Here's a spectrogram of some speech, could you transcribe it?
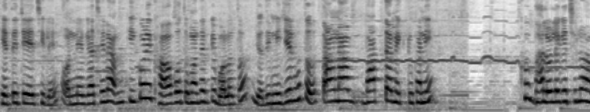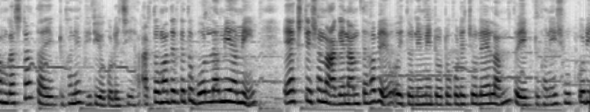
খেতে চেয়েছিলে, অন্যের গাছের আম কি করে খাওয়াবো তোমাদেরকে বলো তো? যদি নিজের হতো, তাও না ভাবতাম একটুখানি। খুব ভালো লেগেছিল আম গাছটা, তাই একটুখানি ভিডিও করেছি। আর তোমাদেরকে তো বললামই আমি, এক স্টেশন আগে নামতে হবে, ওই তো নেমে টোটো করে চলে এলাম, তো একটুখানি শ্যুট করি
